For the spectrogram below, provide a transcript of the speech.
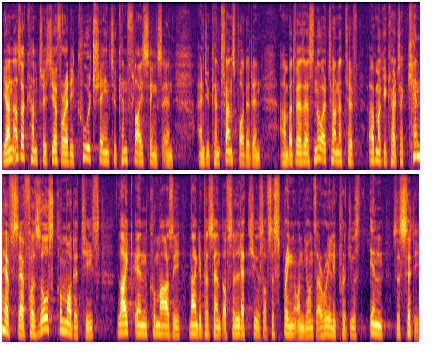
Yeah, in other countries, you have already cool chains, you can fly things in, and you can transport it in. Um, but where there's no alternative, urban agriculture can have there for those commodities, like in Kumasi, 90% of the lettuce, of the spring onions are really produced in the city,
